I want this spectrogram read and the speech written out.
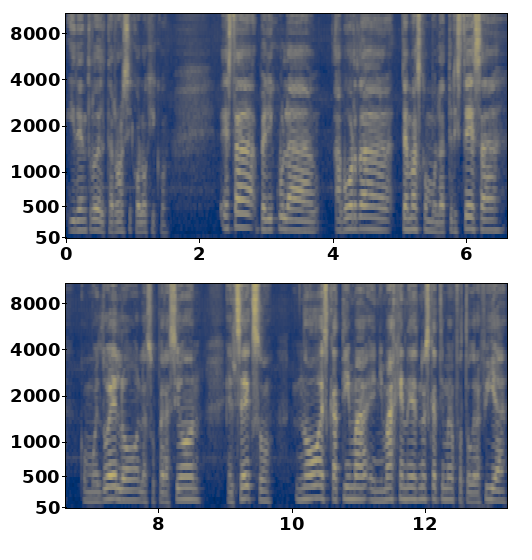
y dentro del terror psicológico. Esta película aborda temas como la tristeza, como el duelo, la superación, el sexo, no escatima en imágenes, no escatima en fotografía.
